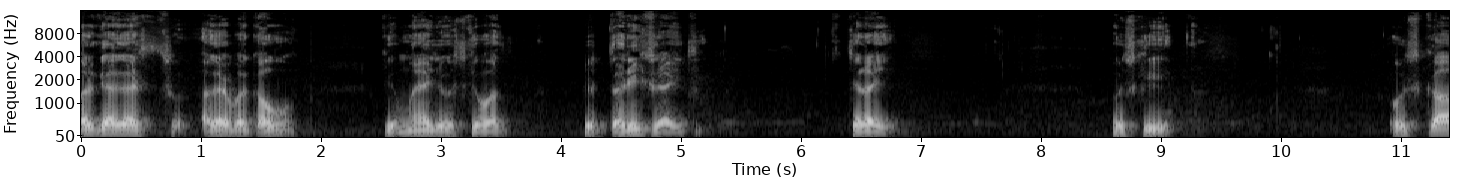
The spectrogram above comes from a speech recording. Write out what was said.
بلکہ اگر اگر میں کہوں کہ میں جو اس کے بعد جو تحریک چلائی تھی چلائی اس کی اس کا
